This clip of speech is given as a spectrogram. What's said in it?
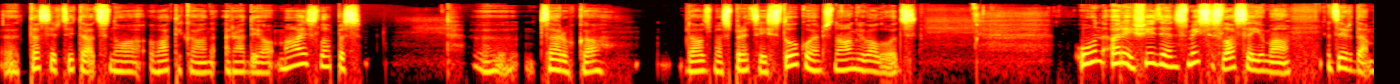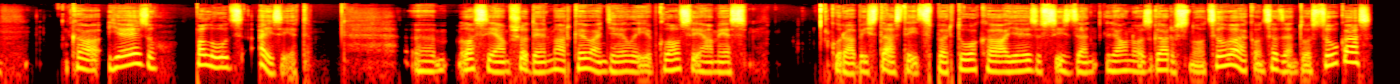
Eh, tas ir citāts no Vatikāna radio mājaslapas. Eh, ceru, ka daudz maz precīzs tulkojums no angļu valodas. Un arī šīs dienas misijas lasījumā dzirdam, kā Jēzu palūdz aiziet. Eh, lasījām šodien Marka evaņģēlīju, klausījāmies kurā bija stāstīts par to, kā Jēzus izdzen ļaunos garus no cilvēka un sadzen tos cūkās.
